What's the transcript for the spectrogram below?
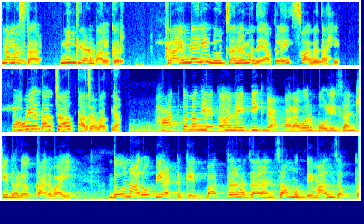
नमस्कार मी Kiran Palkar. Crime diary news चॅनलमध्ये आपले स्वागत आहे. पाहूयात आजच्या ताज्या बातम्या. हातकणंगलेत अनैतिक व्यापारावर पोलिसांची धडक कारवाई. दोन आरोपी अटकेत बहात्तर हजारांचा मुद्देमाल जप्त.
